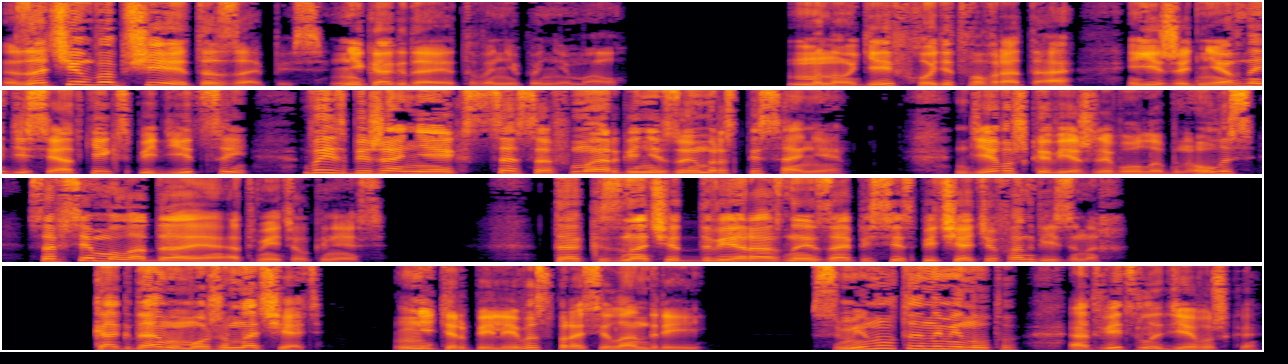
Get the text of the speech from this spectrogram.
Зачем вообще эта запись? Никогда этого не понимал. Многие входят во врата, ежедневно десятки экспедиций. Во избежание эксцессов мы организуем расписание. Девушка вежливо улыбнулась, совсем молодая, отметил князь. Так, значит, две разные записи с печатью Фанвизинах. Когда мы можем начать? Нетерпеливо спросил Андрей. «С минуты на минуту», — ответила девушка.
